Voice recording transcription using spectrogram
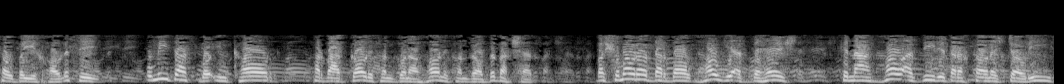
توبه خالصی امید است با این کار پروردگارتان گناهانتان را ببخشد. و شما را در باغهایی از بهشت که نهرها از زیر درختانش جاری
